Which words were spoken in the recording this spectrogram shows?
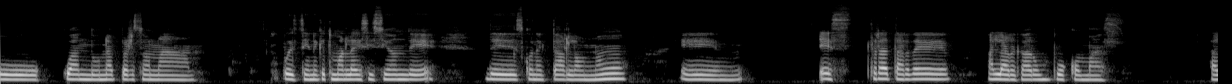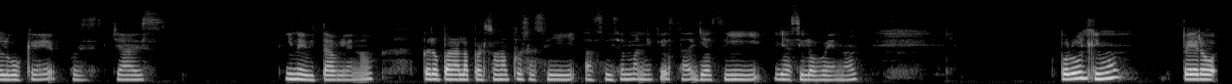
o cuando una persona pues tiene que tomar la decisión de, desconectarla o no. Em, es tratar de alargar un poco más algo que pues ya es inevitable, ¿no? Pero para la persona pues así, así se manifiesta y así, y así lo ve, ¿no? Por último, pero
